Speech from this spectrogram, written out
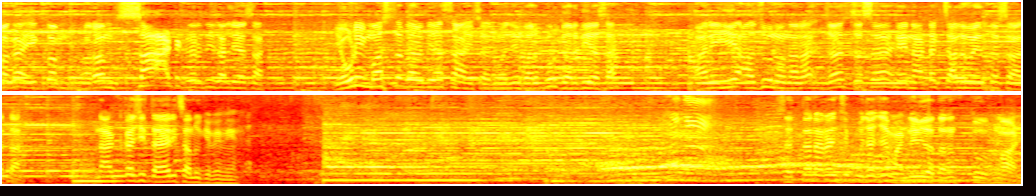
बघा एकदम भरमसाठ गर्दी झाली असा. एवढी मस्त गर्दी असा आहे सर. म्हणजे भरपूर गर्दी असा. आणि ही अजून होणार आहे. जस जसं हे नाटक चालू होईल तसं आता. नाटकाची तयारी चालू केलेली आहे सत्यनारायणची पूजा जे मांडलेली जातात ना तो मांड.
